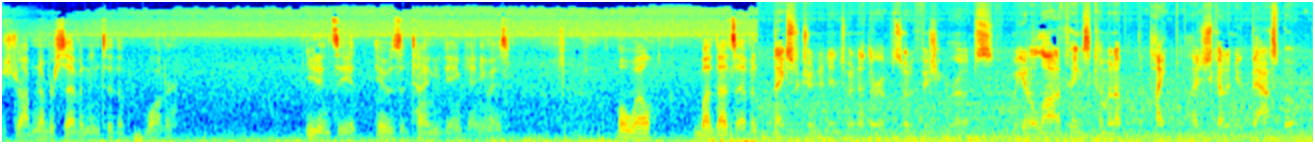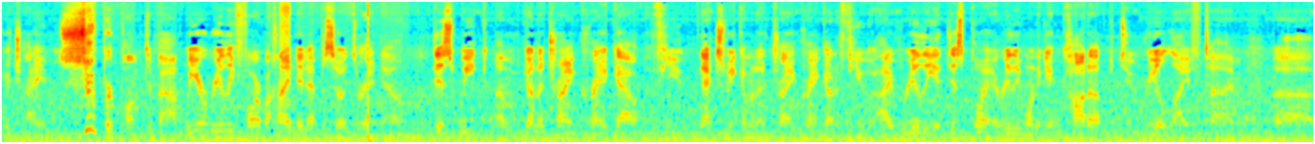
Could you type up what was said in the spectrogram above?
Just dropped number seven into the water. You didn't see it. It was a tiny dink, anyways. Oh well. But that's Evan. Thanks for tuning in to another episode of Fishing GrubbZ. We got a lot of things coming up the pike. I just got a new bass boat, which I am super pumped about. We are really far behind in episodes right now. This week, I'm gonna try and crank out a few. Next week, I'm gonna try and crank out a few. I really, at this point, I really want to get caught up to real life time uh,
